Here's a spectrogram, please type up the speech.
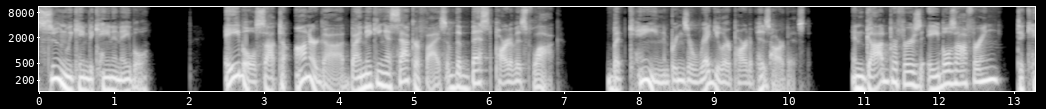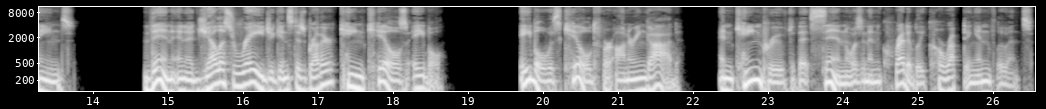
soon we came to Cain and Abel. Abel sought to honor God by making a sacrifice of the best part of his flock. But Cain brings a regular part of his harvest. And God prefers Abel's offering to Cain's. Then, in a jealous rage against his brother, Cain kills Abel. Abel was killed for honoring God, and Cain proved that sin was an incredibly corrupting influence.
